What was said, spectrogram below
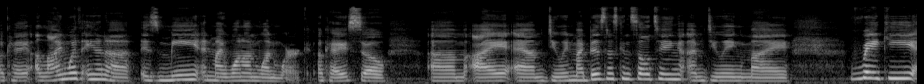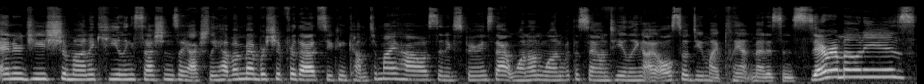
Okay. Align with Anna is me and my one on one work. Okay. So, um, I am doing my business consulting, I'm doing my Reiki, energy, shamanic healing sessions. I actually have a membership for that, so you can come to my house and experience that one on one with the sound healing. I also do my plant medicine ceremonies.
